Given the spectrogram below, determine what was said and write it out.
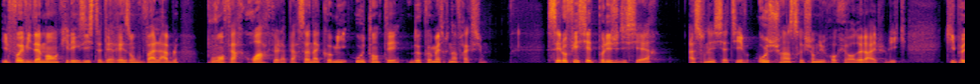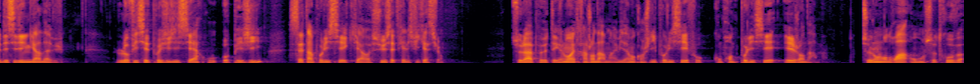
Il faut évidemment qu'il existe des raisons valables pouvant faire croire que la personne a commis ou tenté de commettre une infraction. C'est l'officier de police judiciaire, à son initiative ou sur instruction du procureur de la République, qui peut décider une garde à vue. L'officier de police judiciaire, ou OPJ, c'est un policier qui a reçu cette qualification. Cela peut également être un gendarme. Évidemment, quand je dis policier, il faut comprendre policier et gendarme, selon l'endroit où on se trouve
